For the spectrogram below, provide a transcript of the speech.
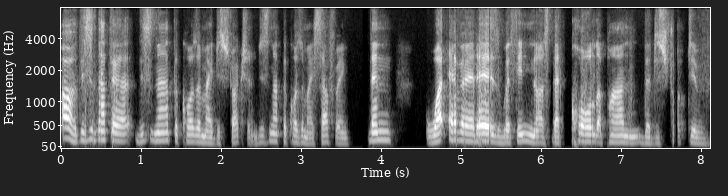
oh, this is not the this is not the cause of my destruction. This is not the cause of my suffering. Then whatever it is within us that called upon the destructive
